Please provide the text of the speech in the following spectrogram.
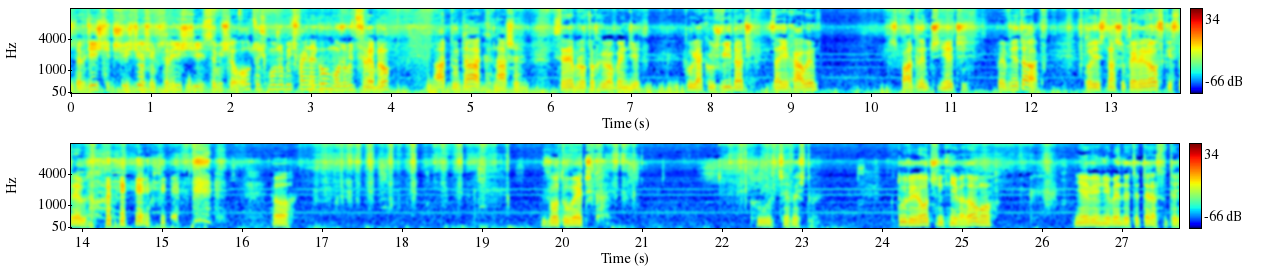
40, 38, 40 sobie myślę, o coś może być fajnego, może być srebro. A tu tak, nasze srebro to chyba będzie tu jak już widać, zajechałem. Spadlem czy nie, czy pewnie tak. To jest nasze pererowskie srebro. o. Złotóweczka. Kurczę, weź tu. Który rocznik, nie wiadomo. Nie wiem, nie będę te teraz tutaj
